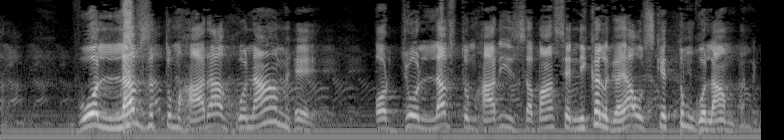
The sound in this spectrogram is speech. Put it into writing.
وہ لفظ تمہارا غلام ہے، اور جو لفظ تمہاری زبان سے نکل گیا، اس کے تم غلام بن گئے۔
